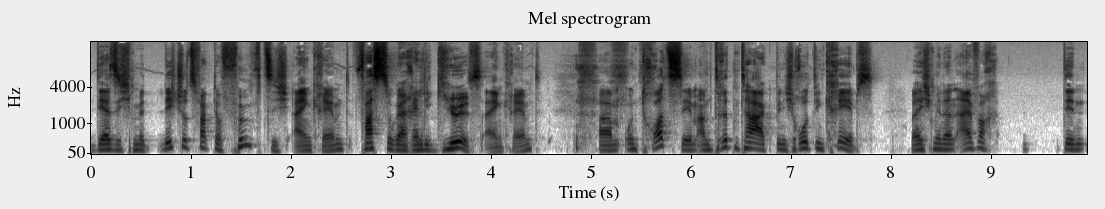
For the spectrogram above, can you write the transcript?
der sich mit Lichtschutzfaktor 50 eincremt, fast sogar religiös eincremt. Ähm, und trotzdem am dritten Tag bin ich rot wie ein Krebs, weil ich mir dann einfach den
